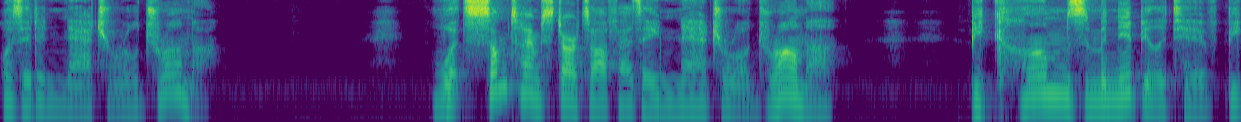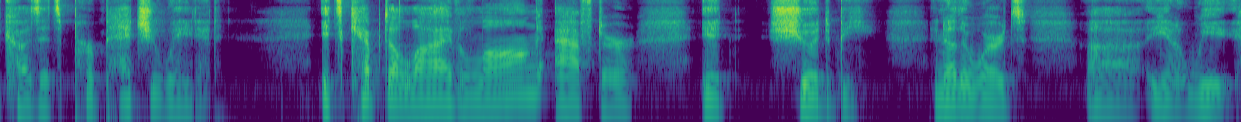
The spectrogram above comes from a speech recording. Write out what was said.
was it a natural drama? What sometimes starts off as a natural drama becomes manipulative because it's perpetuated. It's kept alive long after it should be. In other words, uh, you know, we,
